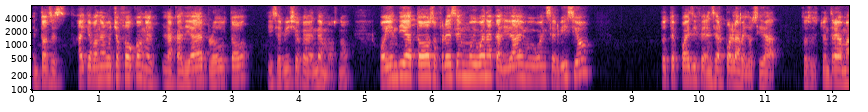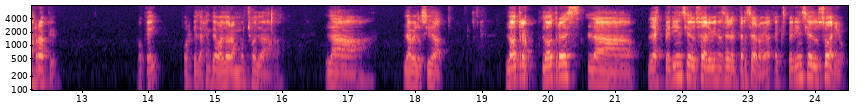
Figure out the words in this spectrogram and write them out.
Entonces, hay que poner mucho foco en la calidad del producto y servicio que vendemos, ¿no? Hoy en día todos ofrecen muy buena calidad y muy buen servicio. Tú te puedes diferenciar por la velocidad. Entonces, tú entregas más rápido. ¿ok? Porque la gente valora mucho la, la, velocidad. La otra, la otra es la, experiencia de usuario, viene a ser el tercero. Experiencia de usuario.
